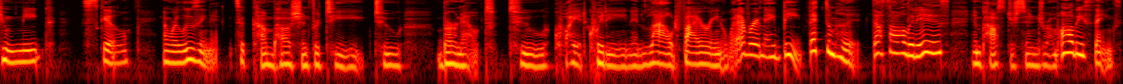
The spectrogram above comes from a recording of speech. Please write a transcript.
unique skill, and we're losing it to compassion fatigue, to burnout to quiet quitting and loud firing or whatever it may be. Victimhood. That's all it is. Imposter syndrome, all these things.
